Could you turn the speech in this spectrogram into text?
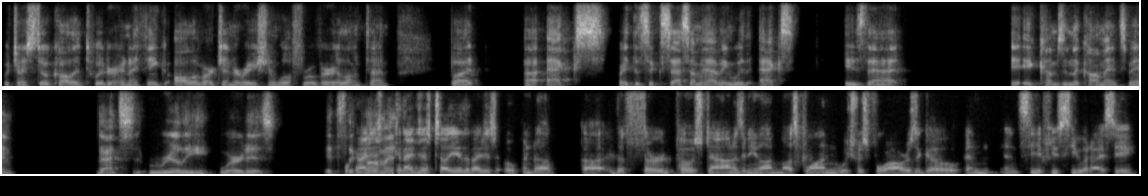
which I still call it Twitter, and I think all of our generation will for a very long time. But uh, X, right? The success I'm having with X is that it, it, comes in the comments, man. That's really where it is. It's well, the can comment. I just, can I just tell you that I just opened up uh, the third post down is an Elon Musk one, which was four hours ago, and and see if you see what I see.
